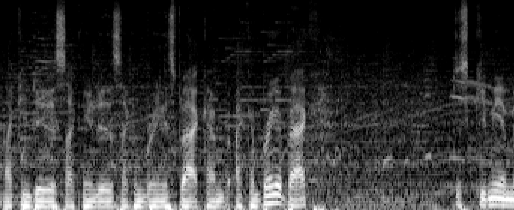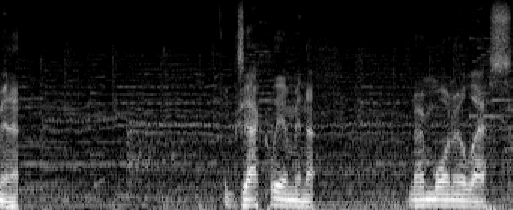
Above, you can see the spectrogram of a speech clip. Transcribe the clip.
I can do this, I can do this, I can bring this back. I'm, I can bring it back. Just give me a minute. Exactly a minute. No more, no less.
